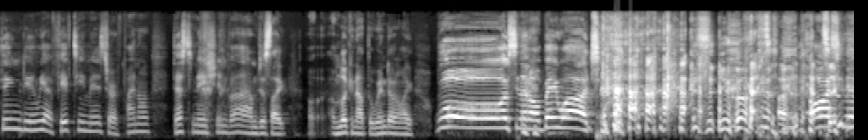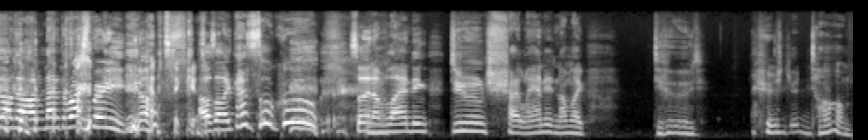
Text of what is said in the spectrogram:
ding ding, we have 15 minutes to our final destination. But I'm just like, I'm looking out the window and I'm like, whoa, I've seen that on Baywatch. you know, uh, oh, I've seen that on, the, on Night at the Roxbury. You know, I was all like, that's so cool. So then I'm landing, dude. I landed and I'm like, dude, you're, dumb.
